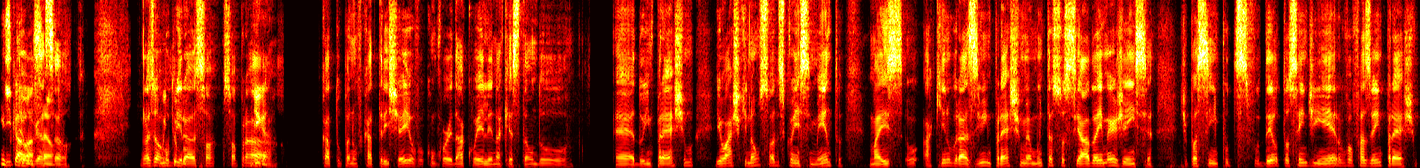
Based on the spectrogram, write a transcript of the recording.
Exclamação. Mas, ó, Muito Bira, só, só para o Catupa não ficar triste aí, eu vou concordar com ele na questão do, é, do empréstimo. E eu acho que não só desconhecimento, mas aqui no Brasil empréstimo é muito associado à emergência. Tipo assim, putz, fudeu, tô sem dinheiro, vou fazer o um empréstimo.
